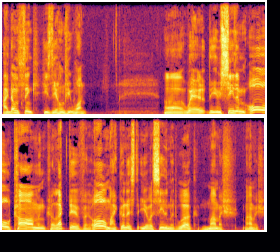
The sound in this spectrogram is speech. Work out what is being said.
I don't think he's the only one uh, where you see them all calm and collective. And, oh my goodness, you ever see them at work? Mamish, mamish.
